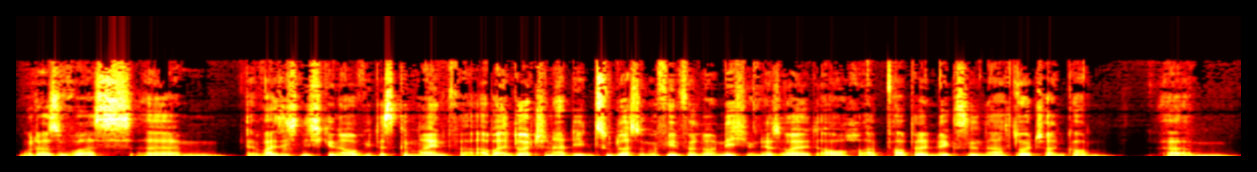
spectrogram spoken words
oder sowas. Ähm, da weiß ich nicht genau, wie das gemeint war. Aber in Deutschland hat die Zulassung auf jeden Fall noch nicht und er soll halt auch ab Fahrplanwechsel nach Deutschland kommen. Ähm,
